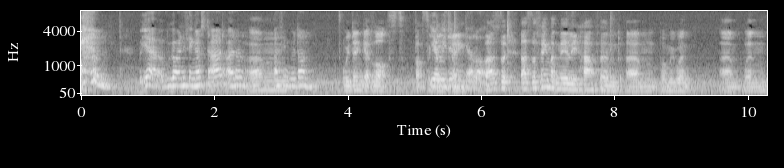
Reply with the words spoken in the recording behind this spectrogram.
but yeah, have we got anything else to add? I don't. Um, I think we're done. We didn't get lost. That's the Yeah, good we didn't thing. get lost. That's the that's the thing that nearly happened um, when we went um, when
